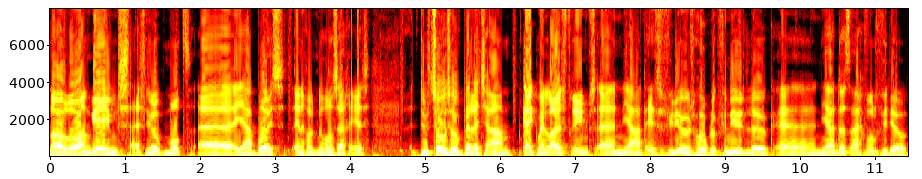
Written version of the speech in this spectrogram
Rowan Games, hij is nu ook mod. Eh, ja, boys, het enige wat ik nog wil zeggen is... Doe sowieso een belletje aan. Kijk mijn livestreams. En ja, deze video's. Hopelijk vinden jullie het leuk. En ja, dat is eigenlijk voor de video.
